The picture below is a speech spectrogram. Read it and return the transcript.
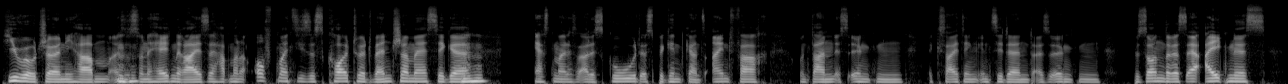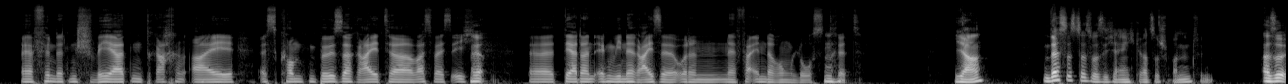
Hero Journey haben, also Mhm. so eine Heldenreise, hat man oftmals dieses Call to Adventure-mäßige. Mhm. Erstmal ist alles gut, es beginnt ganz einfach und dann ist irgendein exciting Incident, also irgendein besonderes Ereignis. Er findet ein Schwert, ein Drachenei, es kommt ein böser Reiter, was weiß ich, Ja. äh, der dann irgendwie eine Reise oder eine Veränderung lostritt. Ja. Und das ist das, was ich eigentlich gerade so spannend finde. Also,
